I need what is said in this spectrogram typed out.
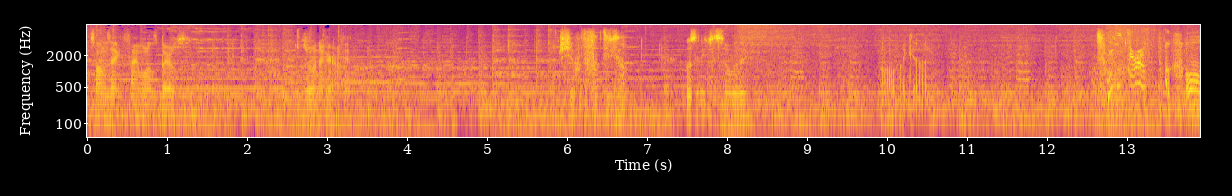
As long as I can find one of those barrels. There's one here, okay. Shit, where the fuck did he go? Wasn't he just over there? Oh my god. Oh!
